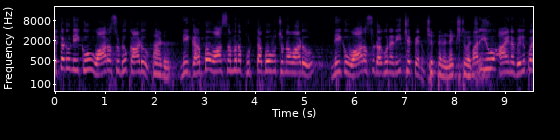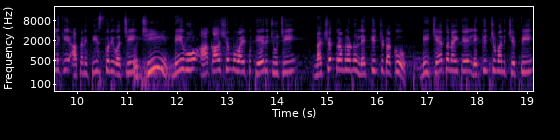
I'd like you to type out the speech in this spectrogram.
ఇతడు నీకు వారసుడు కాడు. కాడు. నీ గర్భవాసమున పుట్టబోవుచున్నవాడు నీకు వారసుడగునని చెప్పెను. చెప్పాను. నెక్స్ట్ మరియు ఆయన వెలుపలికి అతని తీసుకొని వచ్చి వచ్చి నీవు ఆకాశము వైపు తేరి చూచి నక్షత్రములను లెక్కించుటకు నీ చేతనైతే లెక్కించుమని చెప్పి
